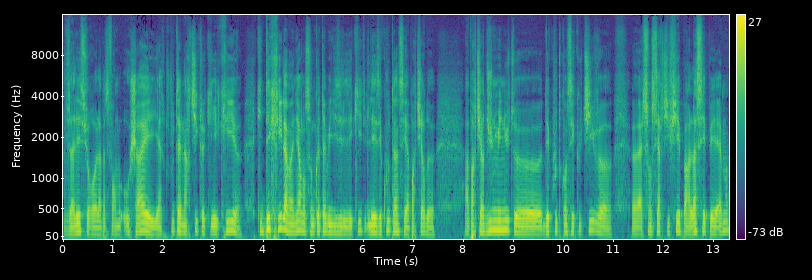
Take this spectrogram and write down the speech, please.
vous allez sur la plateforme OSHA et il y a tout un article qui écrit, qui décrit la manière dont sont comptabilisées les, les écoutes. Hein. c'est à partir de à partir d'une minute euh, d'écoute consécutive, euh, euh, elles sont certifiées par l'ACPM,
